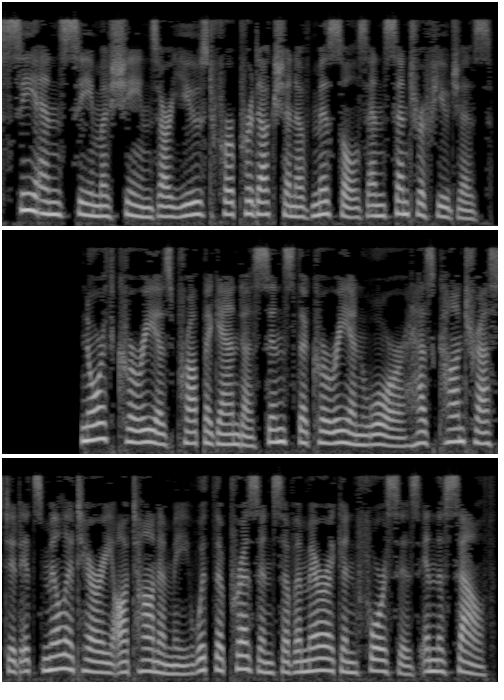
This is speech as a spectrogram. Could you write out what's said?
CNC machines are used for production of missiles and centrifuges. North Korea's propaganda since the Korean War has contrasted its military autonomy with the presence of American forces in the South.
